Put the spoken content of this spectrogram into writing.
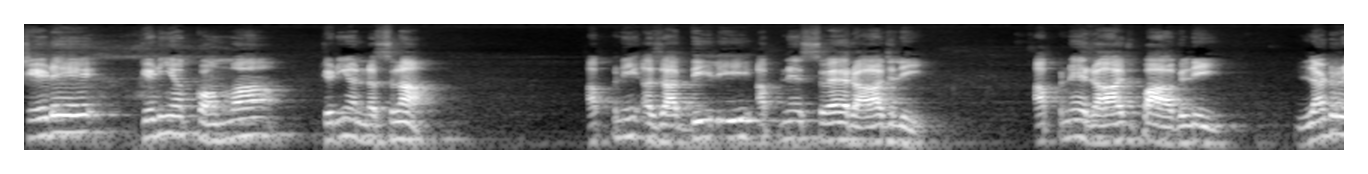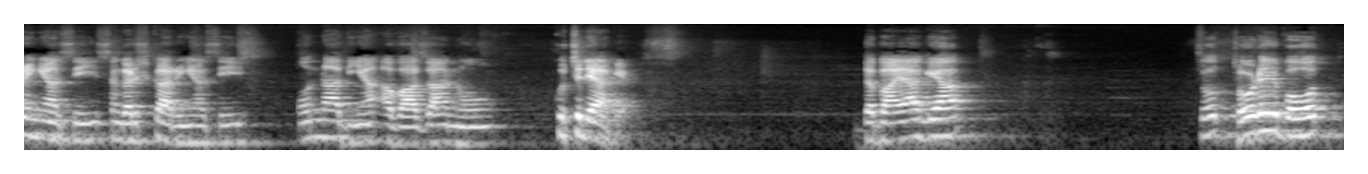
ਜਿਹੜੇ, ਜਿਹੜੀਆਂ ਕੌਮਾਂ, ਜਿਹੜੀਆਂ ਨਸਲਾਂ ਆਪਣੀ ਆਜ਼ਾਦੀ ਲਈ, ਆਪਣੇ ਸਵੈ ਰਾਜ ਲਈ, ਆਪਣੇ ਰਾਜ ਭਾਗ ਲਈ ਲੜ ਰਹੀਆਂ ਸੀ, ਸੰਘਰਸ਼ ਕਰ ਰਹੀਆਂ ਸੀ, ਉਹਨਾਂ ਦੀਆਂ ਆਵਾਜ਼ਾਂ ਨੂੰ ਕੁਚਲਿਆ ਗਿਆ। ਦਬਾਇਆ ਗਿਆ ਜੋ ਥੋੜੇ ਬਹੁਤ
